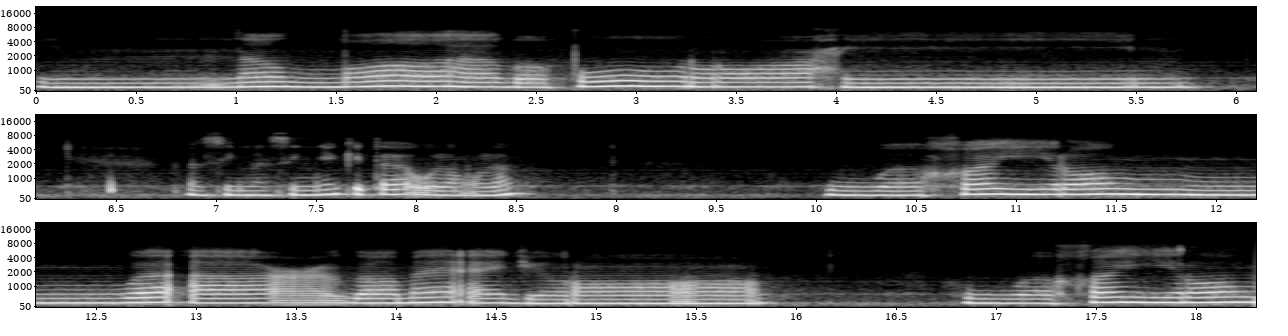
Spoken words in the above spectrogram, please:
Innallaha Masing-masingnya kita ulang-ulang. Wa khairan wa a'zama ajra. Huwa khairan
